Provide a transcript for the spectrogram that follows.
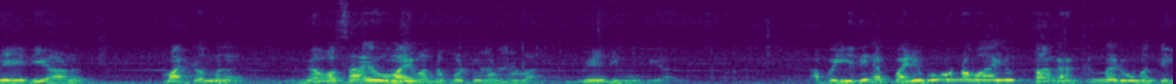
വേദിയാണ്. മറ്റൊന്ന് വ്യവസായവുമായി ബന്ധപ്പെട്ടുകൊണ്ടുള്ള വേദി കൂടിയാണ്. അപ്പോൾ ഇതിനെ പരിപൂർണമായും തകർക്കുന്ന രൂപത്തിൽ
